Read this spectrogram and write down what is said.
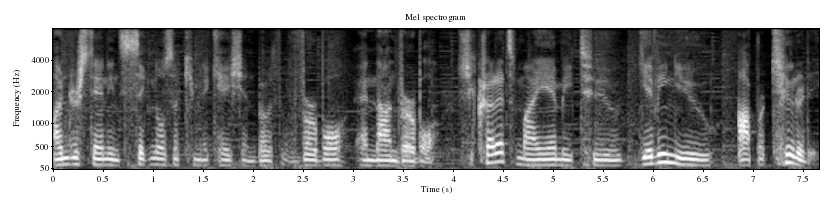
understanding signals of communication, both verbal and nonverbal. She credits Miami to giving you opportunity,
